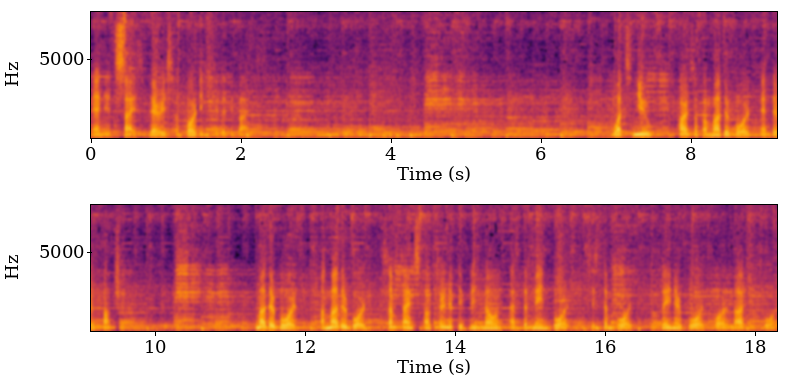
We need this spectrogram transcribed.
and its size varies according to the device. What's new? Parts of a motherboard and their function. Motherboard, a motherboard, sometimes alternatively known as the main board, system board, planar board or logic board,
